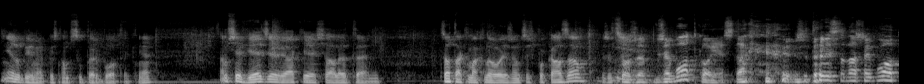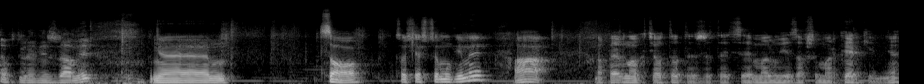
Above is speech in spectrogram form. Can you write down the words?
nie lubimy jakoś tam super błotek, nie? Tam się wiedzie jakieś, ale ten... Co tak machnąłeś, żebym coś pokazał? Że co, że, że błotko jest, tak? że to jest to nasze błoto, w które wjeżdżamy. Co? Coś jeszcze mówimy? A, Na pewno chciał to też, że tutaj sobie maluje zawsze markerkiem, nie?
